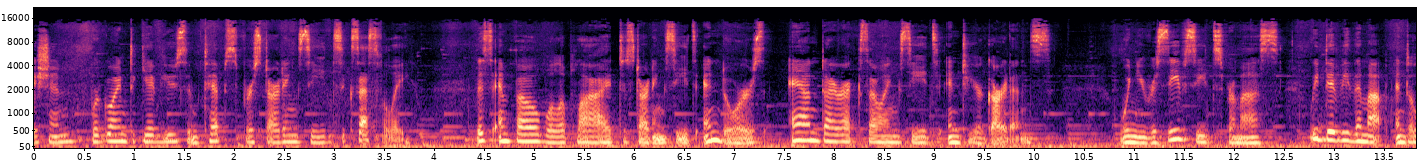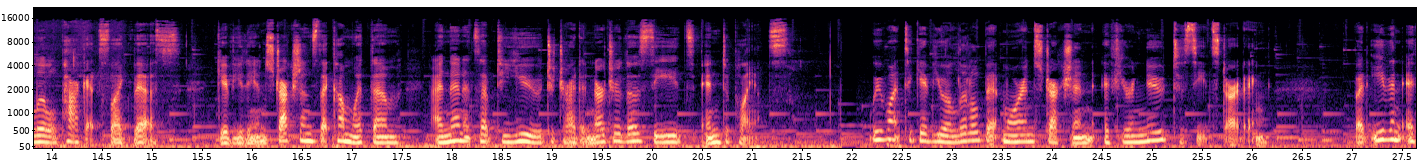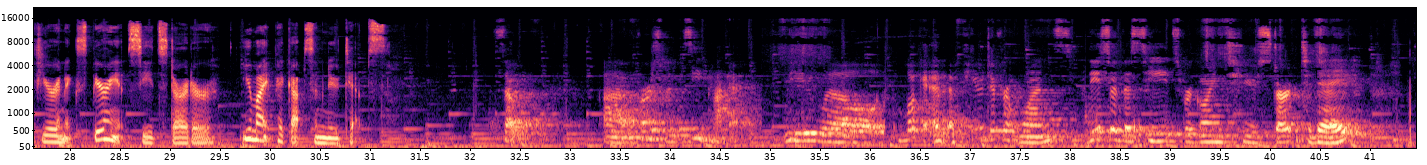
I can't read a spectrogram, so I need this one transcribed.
presentation, we're going to give you some tips for starting seeds successfully. This info will apply to starting seeds indoors and direct sowing seeds into your gardens. When you receive seeds from us, we divvy them up into little packets like this, give you the instructions that come with them, and then it's up to you to try to nurture those seeds into plants. We want to give you a little bit more instruction if you're new to seed starting. But even if you're an experienced seed starter, you might pick up some new tips. So, uh, first with the seed packet. We will look at a few different ones. These are the seeds we're going to start today.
